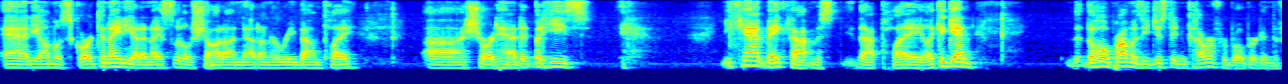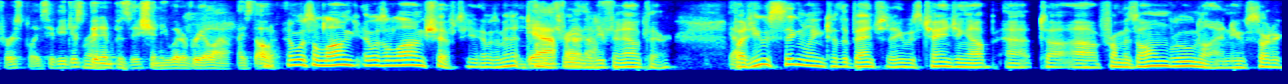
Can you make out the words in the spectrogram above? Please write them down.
and he almost scored tonight. He had a nice little shot on net on a rebound play, uh, shorthanded. But he's. You can't make that mis- that play. Like again, the, the whole problem is he just didn't cover for Broberg in the first place. If he'd just Right. been in position, he would have realized. Oh, It was a long. It was a long shift. It was a minute and Yeah, 23 that he'd been out there. Yeah. But he was signaling to the bench that he was changing up at uh, uh, from his own blue line. He was sort of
